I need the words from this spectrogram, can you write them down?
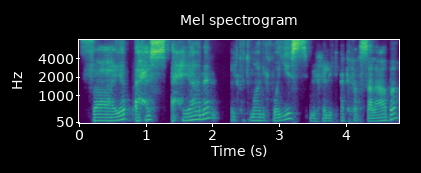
فيب أحس أحيانا الكتمان كويس ويخليك أكثر صلابة.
